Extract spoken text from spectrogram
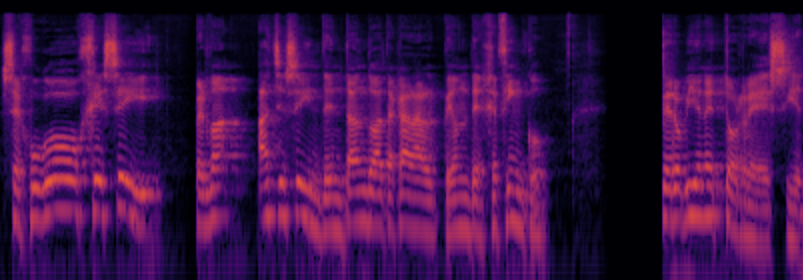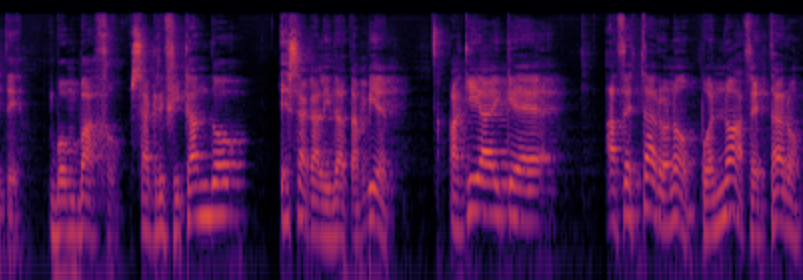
Se jugó G6 perdón, H6 intentando atacar al peón de G5, pero viene torre E7, bombazo, sacrificando esa calidad también. Aquí hay que aceptar o no, pues no aceptaron,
